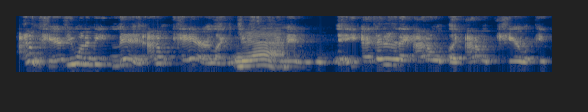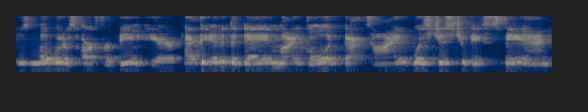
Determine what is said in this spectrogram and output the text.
I don't care if you want to meet men. I don't care. Like, just yeah. come in. At the end of the day, I don't like. I don't care what people's motives are for being here. At the end of the day, my goal at that time was just to expand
